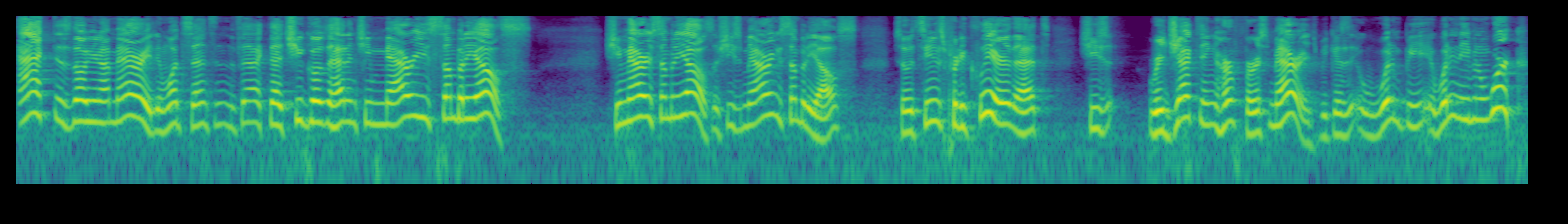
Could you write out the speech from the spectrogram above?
act as though you're not married. In what sense? In the fact that she goes ahead and she marries somebody else. She marries somebody else. If she's marrying somebody else, so it seems pretty clear that she's rejecting her first marriage because it wouldn't be, it wouldn't even work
